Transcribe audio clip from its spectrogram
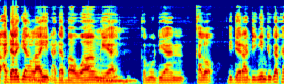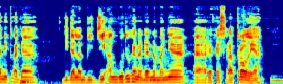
a- ada lagi yang lain. Ada bawang ya. Mm. Kemudian kalau di daerah dingin juga kan itu ada di dalam biji anggur itu kan ada namanya eh, resveratrol ya, Mm.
